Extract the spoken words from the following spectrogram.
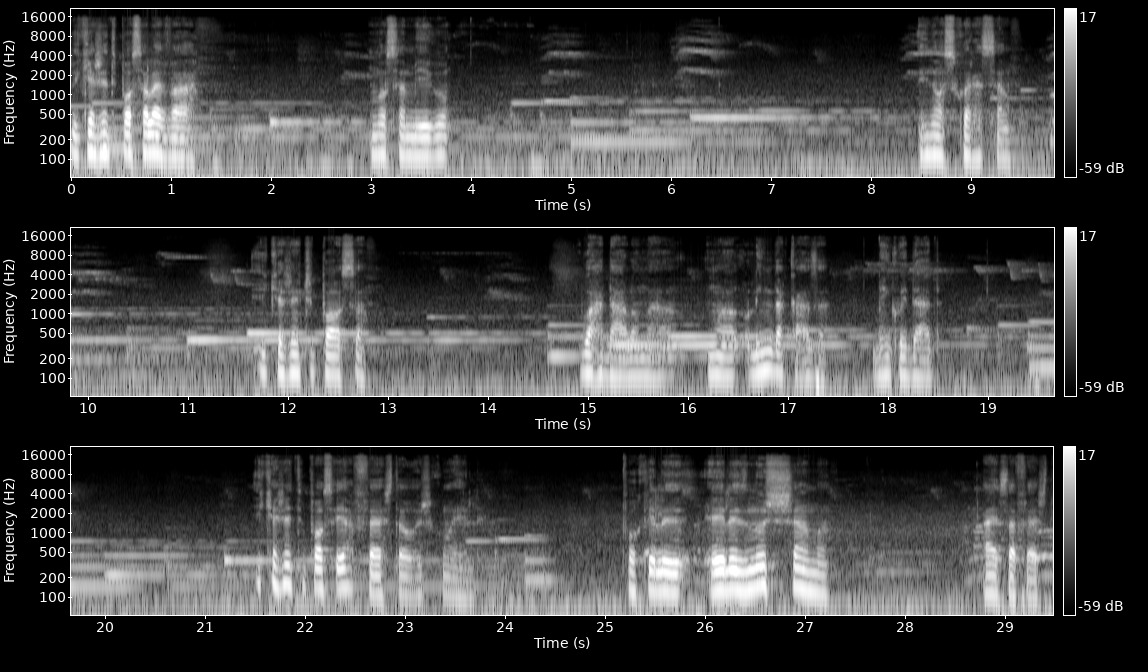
E que a gente possa levar nosso amigo em nosso coração. E que a gente possa guardá-lo numa linda casa, bem cuidada. E que a gente possa ir à festa hoje com ele. Porque ele, ele nos chama a essa festa.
